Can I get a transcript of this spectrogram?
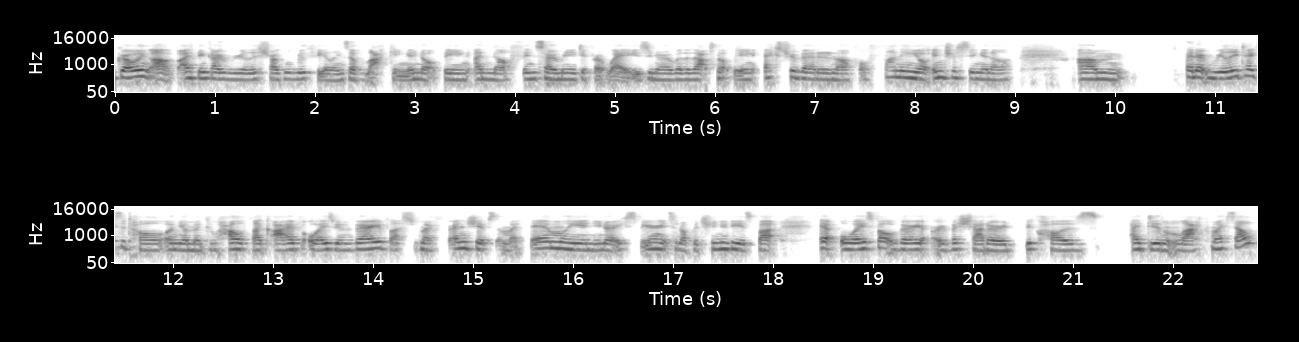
growing up, I think I really struggled with feelings of lacking and not being enough in so many different ways, you know, whether that's not being extroverted enough or funny or interesting enough. Um, and it really takes a toll on your mental health like i've always been very blessed with my friendships and my family and you know experience and opportunities but it always felt very overshadowed because i didn't like myself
